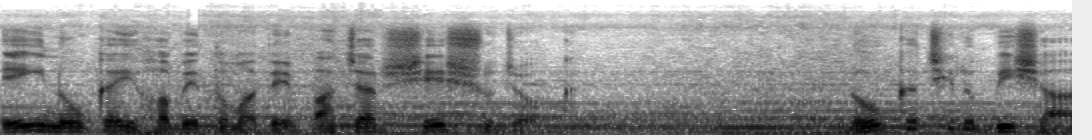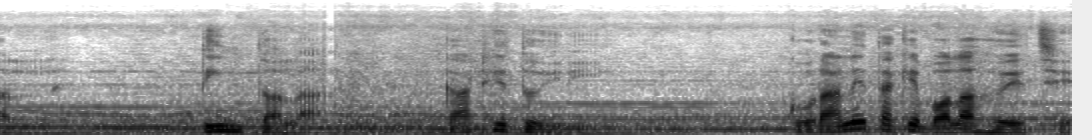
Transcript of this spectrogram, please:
এই নৌকাই হবে তোমাদের বাঁচার শেষ সুযোগ। নৌকা ছিল বিশাল, তিনতলা, কাঠে তৈরি। কোরআনে তাকে বলা হয়েছে,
